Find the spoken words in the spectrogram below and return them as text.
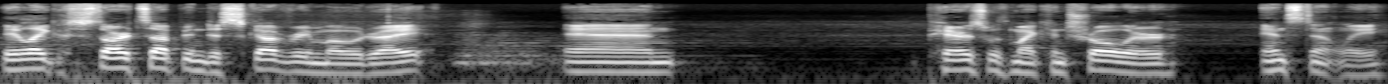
It like starts up in discovery mode, right, and pairs with my controller instantly.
